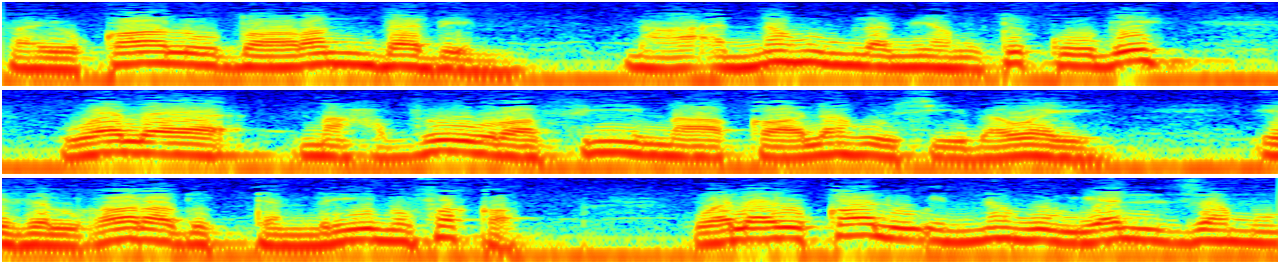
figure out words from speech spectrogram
فيقال ضرنبب مع أنهم لم ينطقوا به ولا محظور فيما قاله سيبويه إذ الغرض التمرين فقط. ولا يقال إنه يلزم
